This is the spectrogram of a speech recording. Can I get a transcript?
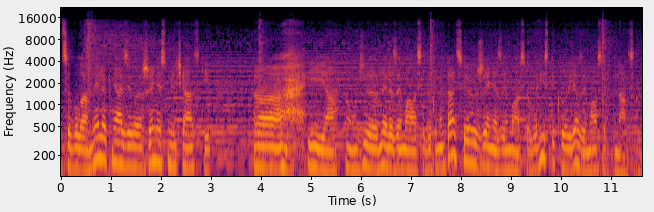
Це була Неля Князєва, Женя Смільчанський і я. Неля займалася документацією, Женя займався логістикою, я займався фінансами.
